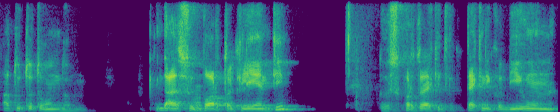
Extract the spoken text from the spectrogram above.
a tutto tondo. dal supporto ai clienti, dove il supporto tecnico di un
